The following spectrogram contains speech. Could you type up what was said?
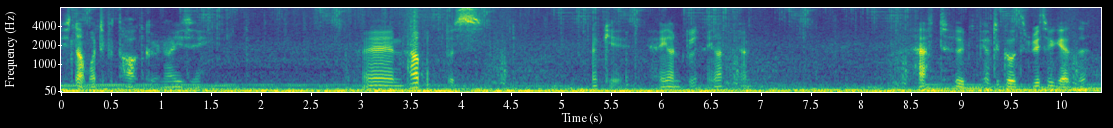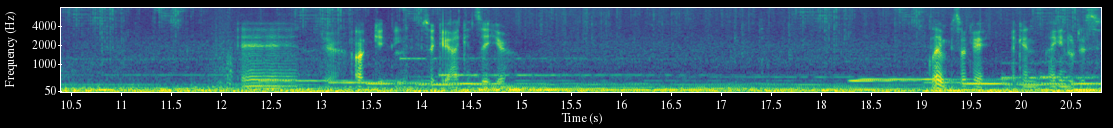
He's not much of a talker now, is he? And Happus. Okay, hang on, Glim, hang on, hang on. Have to, we have to go through together. And there. Okay, it's okay, I can stay here. Glim, it's okay. I can, I can do this.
